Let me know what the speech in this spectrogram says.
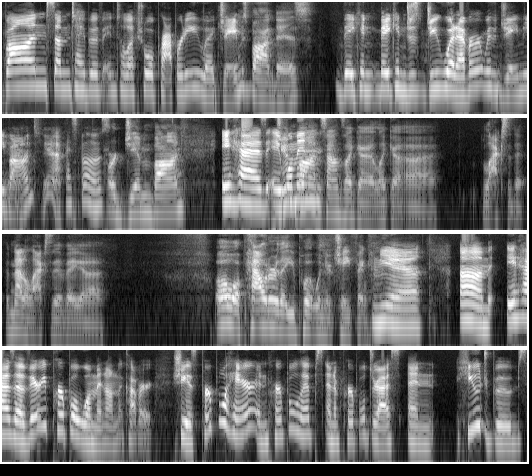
Bond some type of intellectual property? Like, James Bond is. they can they can just do whatever with Jamie Bond. Yeah. I suppose Or Jim Bond. it has a Jim woman. Bond sounds like a like a uh, laxative, not a laxative, a uh, oh, a powder that you put when you're chafing. Yeah. Um, it has a very purple woman on the cover. She has purple hair and purple lips and a purple dress and huge boobs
